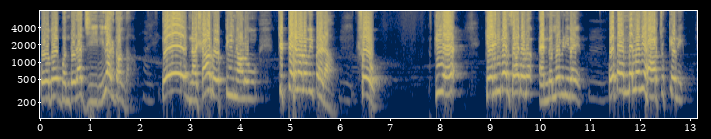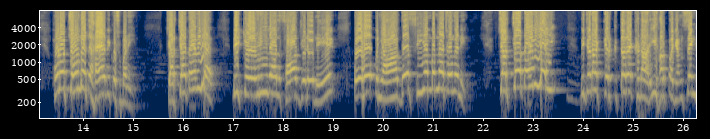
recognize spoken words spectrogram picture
ਉਦੋਂ ਬੰਦੇ ਦਾ ਜੀ ਨਹੀਂ ਲੱਗਦਾ ਹੁੰਦਾ। ਇਹ ਨਸ਼ਾ ਰੋਟੀ ਨਾਲੋਂ ਚਿੱਟੇ ਨਾਲੋਂ ਵੀ ਭੈੜਾ। ਸੋ ਕੀ ਹੈ? ਕੇਜਰੀਵਾਲ ਸਾਹਿਬ ਹੁਣ ਐਮਐਲਏ ਵੀ ਨਹੀਂ ਰਹੇ। ਉਹ ਤਾਂ ਐਮਐਲਏ ਵੀ ਹਾਰ ਚੁੱਕੇ ਨੇ। ਹੁਣ ਉਹ ਚਾਹੁੰਦੇ ਤਾਂ ਹੈ ਵੀ ਕੁਝ ਬਣੇ। ਚਰਚਾ ਤਾਂ ਵੀ ਹੈ ਵੀ ਕੇਜਰੀਵਾਲ ਸਾਹਿਬ ਜਿਹੜੇ ਨੇ ਉਹ ਪੰਜਾਬ ਦੇ ਸੀਐਮ ਬਣਨਾ ਚਾਹੁੰਦੇ ਨੇ। ਚਰਚਾ ਤਾਂ ਇਹ ਵੀ ਆਈ ਵੀ ਜਿਹੜਾ ਕ੍ਰਿਕਟਰ ਹੈ, ਖਿਡਾਰੀ ਹਰਭਜਨ ਸਿੰਘ,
